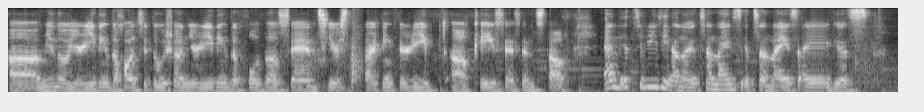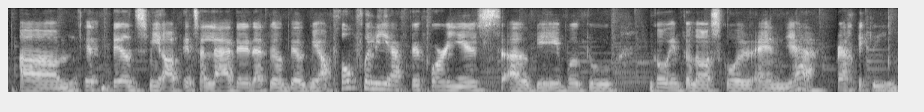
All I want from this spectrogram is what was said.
um, you know, you're reading the Constitution, you're reading the feudal sense, you're starting to read uh, cases and stuff, and it's really, know, it's a nice, it's a nice, I guess, um, it builds me up. It's a ladder that will build me up. Hopefully, after four years, I'll be able to go into law school, and yeah, practically.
